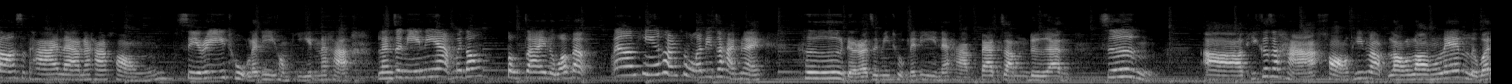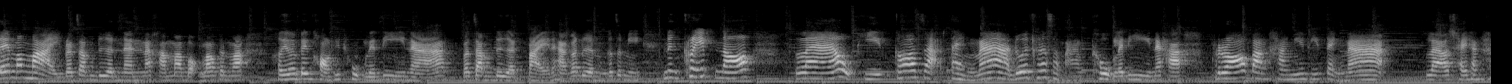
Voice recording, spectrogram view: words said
ตอนสุดท้ายแล้วนะคะของซีรีส์ถูกและดีของพีชนะคะ หลังจากนี้เนี่ยไม่ต้องตกใจหรือว่าแบบแม่พี่คนถูกและดีจะหายไปไหน คือเดี๋ยวเราจะมีถูกและดีนะคะประจำเดือน ซึ่ง พี่ก็จะหาของที่แบบลองลองเล่นหรือว่าได้มาใหม่ประจำเดือนนั้นนะคะ มาบอกเล่ากันว่าเฮ้ยมันเป็นของที่ถูกและดีนะ ประจำเดือนไปนะคะ ก็เดือนหนึงก็จะมี 1 คลิปเนาะแล้วพีทก็จะแต่งหน้าด้วยเครื่องสำอางถูกและดีนะคะ เพราะบางครั้งนี่พีทแต่งหน้าแล้วใช้ทั้งไฮ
